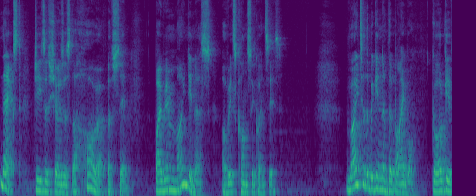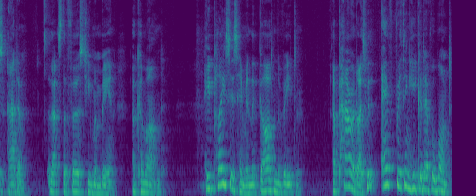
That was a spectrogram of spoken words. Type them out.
Next, Jesus shows us the horror of sin by reminding us of its consequences. Right at the beginning of the Bible, God gives Adam, that's the first human being, a command. He places him in the Garden of Eden, a paradise with everything he could ever want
